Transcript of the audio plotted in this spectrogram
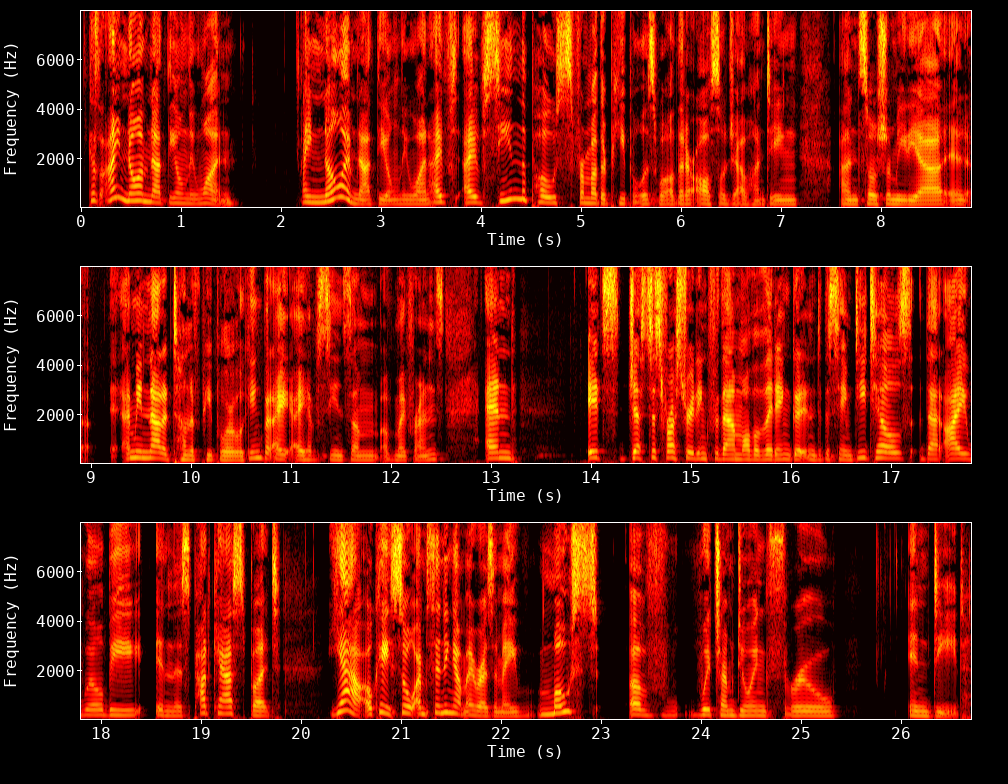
Because I know I'm not the only one. I know I'm not the only one. I've I've seen the posts from other people as well that are also job hunting on social media. And I mean, not a ton of people are looking, but I, I have seen some of my friends, and it's just as frustrating for them. Although they didn't get into the same details that I will be in this podcast, but yeah, okay. So I'm sending out my resume, most of which I'm doing through Indeed.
